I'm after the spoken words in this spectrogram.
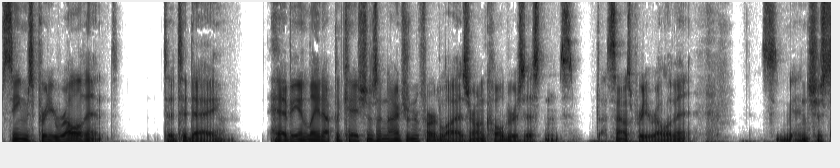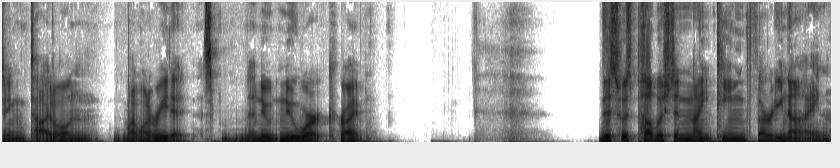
seems pretty relevant to today. Heavy and late applications of nitrogen fertilizer on cold resistance. That sounds pretty relevant. It's an interesting title and might want to read it. It's a new new work, right? This was published in 1939.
